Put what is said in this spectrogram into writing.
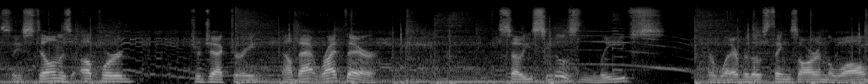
So he's still in his upward trajectory. Now that right there. So you see those leaves or whatever those things are in the wall?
